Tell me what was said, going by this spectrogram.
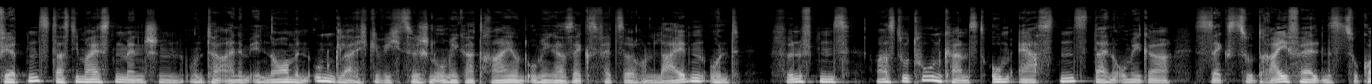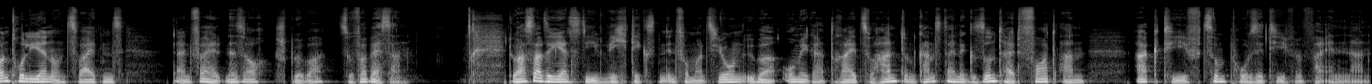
Viertens, dass die meisten Menschen unter einem enormen Ungleichgewicht zwischen Omega-3 und Omega-6-Fettsäuren leiden. Und fünftens, was du tun kannst, um erstens dein Omega-6 zu 3 Verhältnis zu kontrollieren und zweitens dein Verhältnis auch spürbar zu verbessern. Du hast also jetzt die wichtigsten Informationen über Omega-3 zur Hand und kannst deine Gesundheit fortan aktiv zum Positiven verändern.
